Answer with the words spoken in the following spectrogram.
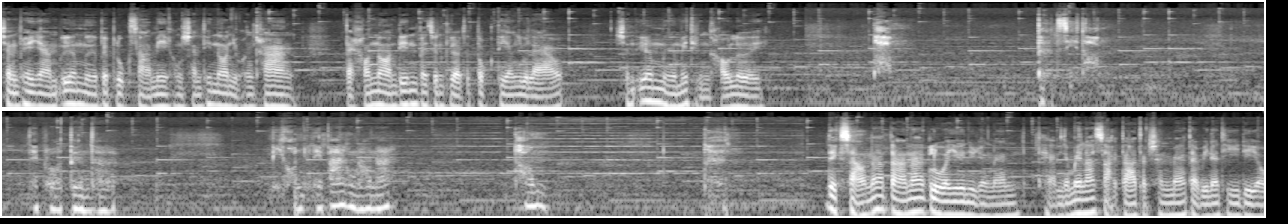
ฉันพยายามเอื้อมมือไปปลุกสามีของฉันที่นอนอยู่ข้างๆ แต่เขานอนดิ้นไปจนเกือบจะตกเตียงอยู่แล้ว ฉันเอื้อมมือไม่ถึงเขาเลยทอมตื่นสิทอมได้โปรดตื่นเถอะ มีคนอยู่ในบ้านของเรานะทอมตื่นเด็กสาวหน้าตาน่ากลัวยืนอยู่อย่างนั้น แถมยังไม่ละสายตาจากฉันแม้แต่วินาทีเดียว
